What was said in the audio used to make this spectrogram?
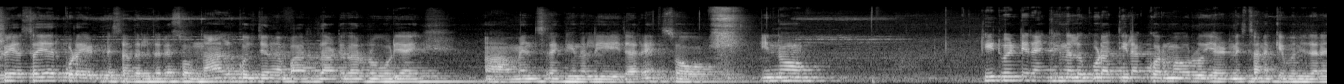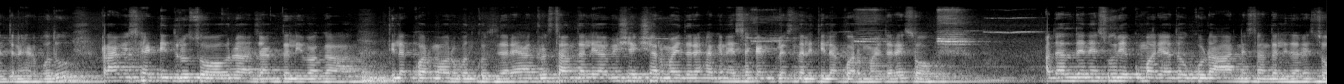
ಶ್ರೇಯಸ್ ಅಯ್ಯರ್ ಕೂಡ ಎಂಟನೇ ಸ್ಥಾನದಲ್ಲಿದ್ದಾರೆ. ಸೊ ನಾಲ್ಕು ಜನ ಭಾರತದ ಆಟಗಾರರು ಓಡಿಐ ಮೆನ್ಸ್ ರ್ಯಾಂಕಿಂಗ್ನಲ್ಲಿ ಇದ್ದಾರೆ. ಸೊ ಇನ್ನು ಟಿ ಟ್ವೆಂಟಿ ರ್ಯಾಂಕಿಂಗ್ನಲ್ಲೂ ಕೂಡ ತಿಲಕ್ ವರ್ಮಾ ಅವರು ಎರಡನೇ ಸ್ಥಾನಕ್ಕೆ ಬಂದಿದ್ದಾರೆ ಅಂತಲೇ ಹೇಳ್ಬೋದು. ಟ್ರಾವಿಸ್ ಹೆಡ್ ಇದ್ದರು ಸೊ ಅವರ ಜಾಗದಲ್ಲಿ ಇವಾಗ ತಿಲಕ್ ವರ್ಮಾ ಅವರು ಬಂದು ಕೂತಿದ್ದಾರೆ ಅಗ್ರ ಸ್ಥಾನದಲ್ಲಿ ಅಭಿಷೇಕ್ ಶರ್ಮಾ ಇದ್ದಾರೆ ಹಾಗೆಯೇ ಸೆಕೆಂಡ್ ಪ್ಲೇಸ್ನಲ್ಲಿ ತಿಲಕ್ ವರ್ಮಾ ಇದ್ದಾರೆ. ಸೊ ಅದಲ್ಲದೆ ಸೂರ್ಯಕುಮಾರ್ ಯಾದವ್ ಕೂಡ ಆರನೇ ಸ್ಥಾನದಲ್ಲಿದ್ದಾರೆ. ಸೊ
